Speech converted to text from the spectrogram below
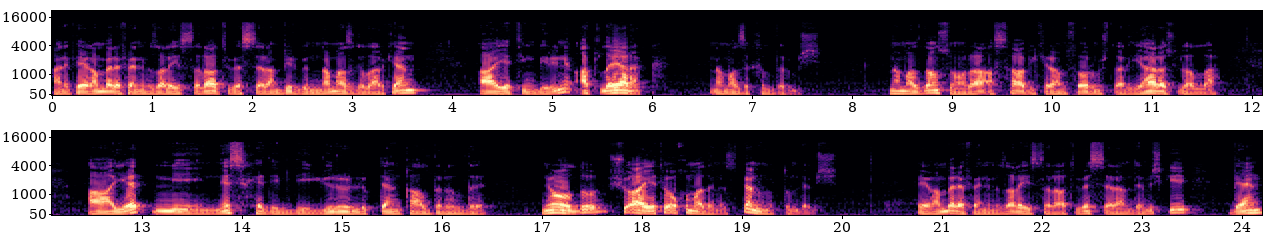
Hani Peygamber Efendimiz Aleyhisselatü Vesselam bir gün namaz kılarken ayetin birini atlayarak namazı kıldırmış. Namazdan sonra ashab-ı kiram sormuşlar ya Resulallah ayet mi neshedildi, yürürlükten kaldırıldı. Ne oldu? Şu ayeti okumadınız. Ben unuttum demiş. Peygamber Efendimiz Aleyhisselatü Vesselam demiş ki ben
